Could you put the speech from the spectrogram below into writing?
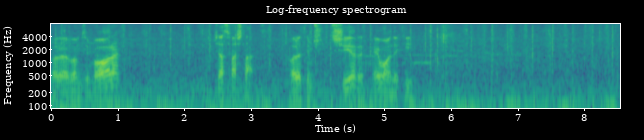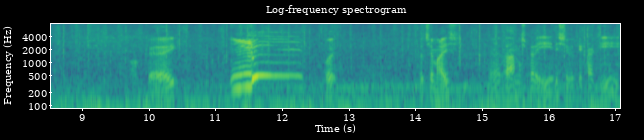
Ora, vamos embora. Já se faz tarde. Ora, temos que descer. É onde aqui? Ok. Oi. Para descer mais? Ah, dá, mas espera aí. Deixa eu ver o que é que há aqui.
